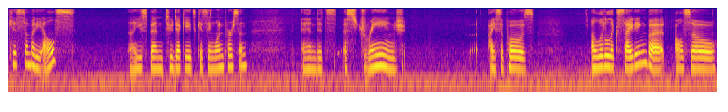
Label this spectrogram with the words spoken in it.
kiss somebody else. Uh, you spend two decades kissing one person, and it's a strange, I suppose, a little exciting, but also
